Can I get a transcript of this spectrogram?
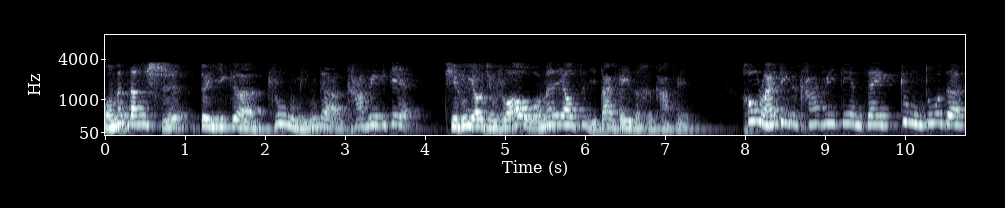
我们当时对一个著名的咖啡店提出要求说，哦，我们要自己带杯子喝咖啡。后来这个咖啡店在众多的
